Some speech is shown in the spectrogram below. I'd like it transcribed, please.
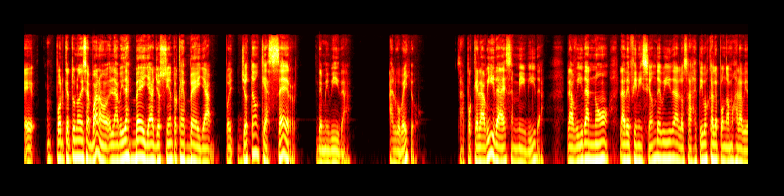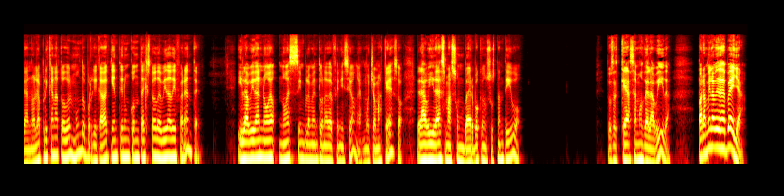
eh, porque tú no dices, bueno, la vida es bella, yo siento que es bella, pues yo tengo que hacer de mi vida algo bello. O sea, porque la vida es mi vida. La vida no, la definición de vida, los adjetivos que le pongamos a la vida no le aplican a todo el mundo porque cada quien tiene un contexto de vida diferente. Y la vida no, no es simplemente una definición, es mucho más que eso. La vida es más un verbo que un sustantivo. Entonces, ¿qué hacemos de la vida? Para mí la vida es bella.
